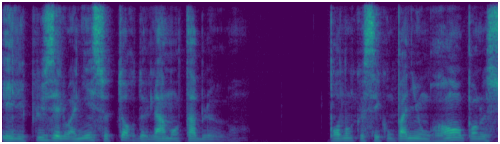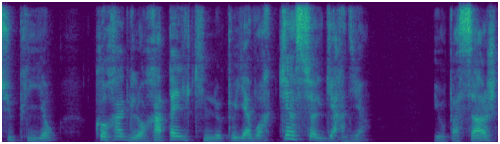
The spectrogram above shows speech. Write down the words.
et les plus éloignés se tordent lamentablement. Pendant que ses compagnons rampent en le suppliant, Korag leur rappelle qu'il ne peut y avoir qu'un seul gardien. Et au passage,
